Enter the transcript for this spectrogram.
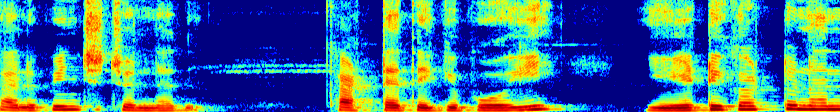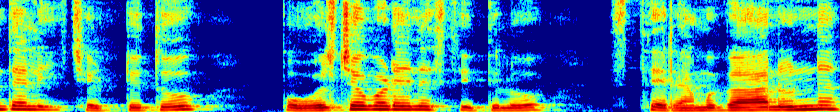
కనిపించుచున్నది. కట్ట తెగిపోయి ఏటిగట్టు నందలి చెట్టుతో పోల్చబడిన స్థితిలో స్థిరముగానున్న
